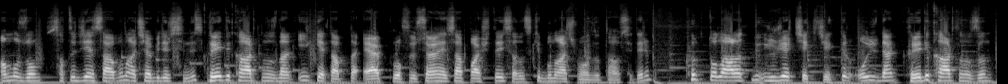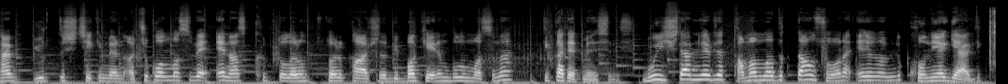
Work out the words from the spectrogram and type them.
Amazon satıcı hesabını açabilirsiniz. Kredi kartınızdan ilk etapta eğer profesyonel hesap açtıysanız ki bunu açmanızı tavsiye ederim. 40 dolarlık bir ücret çekecektir. O yüzden kredi kartınızın hem yurt dışı çekimlerin açık olması ve en az 40 doların tutarı karşılığı bir bakiyenin bulunmasına dikkat etmelisiniz. Bu işlemleri de tamamladıktan sonra en önemli konuya geldik.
